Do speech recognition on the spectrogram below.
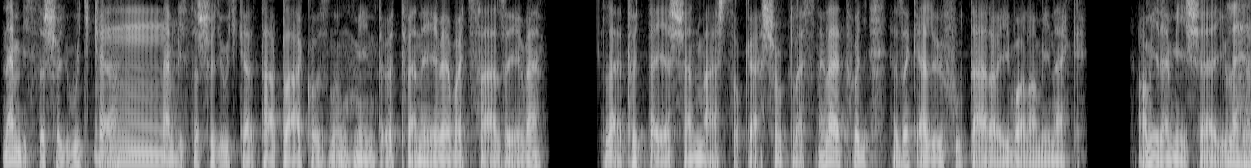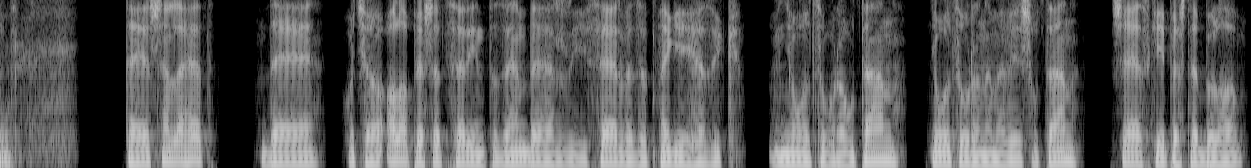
nem biztos, hogy úgy kell, mm. nem biztos, hogy úgy kell táplálkoznunk, mint 50 éve vagy 100 éve. Lehet, hogy teljesen más szokások lesznek. Lehet, hogy ezek előfutárai valaminek, amire mi is eljutunk. Lehet. Teljesen lehet, de hogyha alapeset szerint az emberi szervezet megéhezik 8 óra után, 8 óra nem evés után, és ehhez képest ebből a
